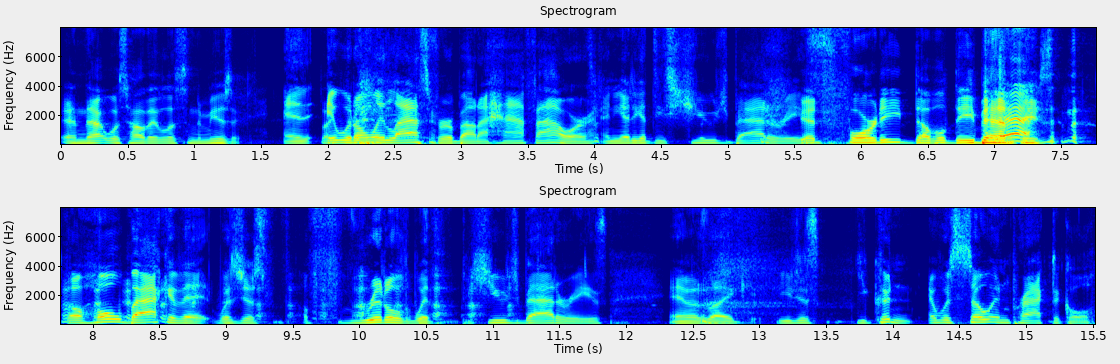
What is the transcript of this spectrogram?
and that was how they listened to music. And it would only last for about a half hour, and you had to get these huge batteries. You had 40 double D batteries. there. the whole back of it was just f- riddled with huge batteries, and it was like you just you couldn't. It was so impractical.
